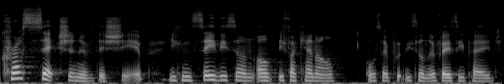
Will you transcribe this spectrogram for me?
cross section of the ship. You can see this on. I'll, if I can, I'll also put this on the Facey page.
